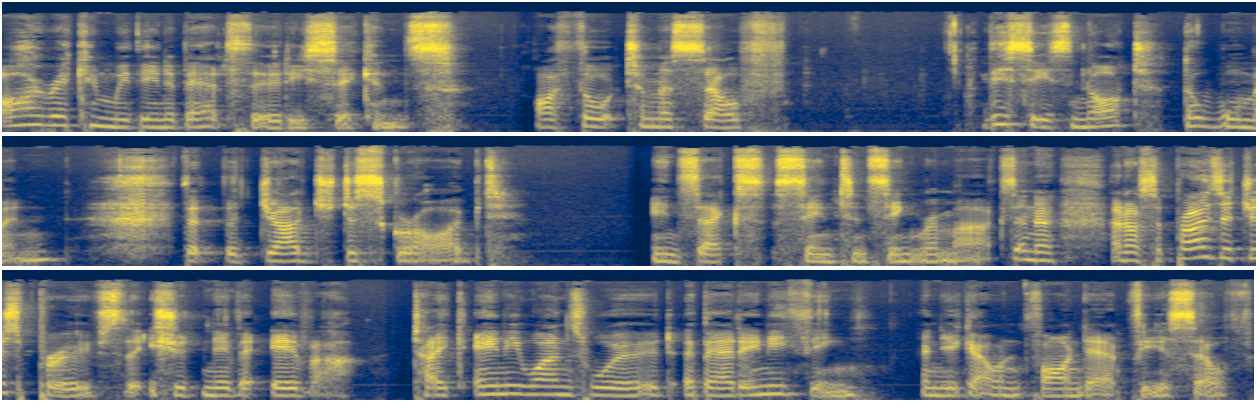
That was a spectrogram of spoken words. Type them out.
I reckon within about 30 seconds, I thought to myself, this is not the woman that the judge described in Zac's sentencing remarks. And, uh, and I suppose it just proves that you should never, ever take anyone's word about anything and you go and find out for yourself.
